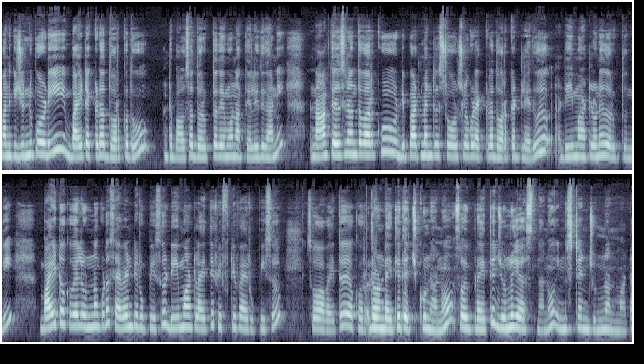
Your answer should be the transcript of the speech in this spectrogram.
మనకి జున్ను పొడి బయట ఎక్కడ దొరకదు. అంటే బహుశా దొరుకుతుందేమో నాకు తెలియదు కానీ నాకు తెలిసినంత వరకు డిపార్ట్మెంటల్ స్టోర్స్లో కూడా ఎక్కడ దొరకట్లేదు. డీమార్ట్లోనే దొరుకుతుంది. బయట ఒకవేళ ఉన్నా కూడా సెవెంటీ రూపీస్ డీమార్ట్లో అయితే ఫిఫ్టీ ఫైవ్ రూపీస్. సో అవైతే ఒక రెండు అయితే తెచ్చుకున్నాను. సో ఇప్పుడైతే జున్ను చేస్తున్నాను. ఇన్స్టెంట్ జున్ను అనమాట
